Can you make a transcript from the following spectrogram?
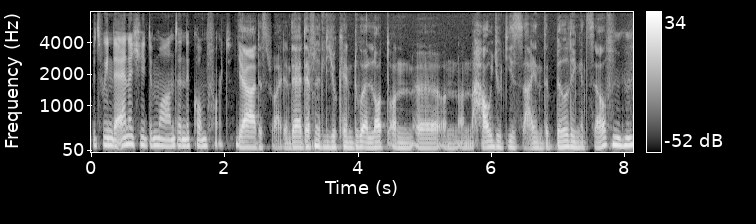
between the energy demand and the comfort. Yeah, that's right. And there definitely you can do a lot on uh, on, on how you design the building itself. Mm -hmm.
